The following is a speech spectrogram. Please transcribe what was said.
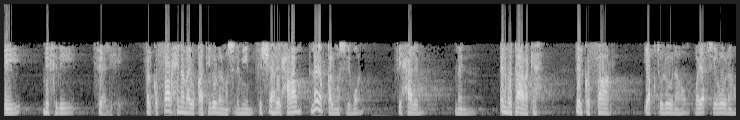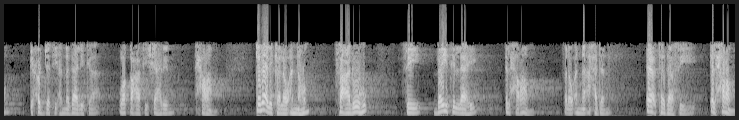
بمثل فعله. فالكفار حينما يقاتلون المسلمين في الشهر الحرام لا يبقى المسلمون في حال من المتاركة للكفار يقتلونهم ويأسرونهم بحجة أن ذلك وقع في شهر حرام. كذلك لو أنهم فعلوه في بيت الله الحرام فلو أن أحدا اعتدى في الحرم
